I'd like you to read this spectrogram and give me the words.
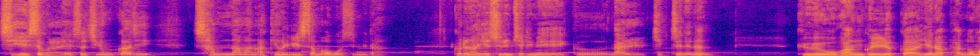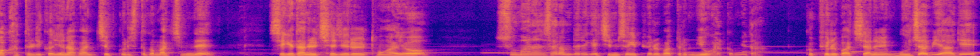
재해석을 해서 지금까지 참남한 악행을 일삼아오고 있습니다. 그러나 예수님 재림의 그 날 직전에는 교황 권력과 연합한 로마 카톨릭과 연합한 즉 그리스도가 마침내 세계 단일 체제를 통하여 수많은 사람들에게 짐승의 표를 받도록 미혹할 겁니다. 그 표를 받지 않으면 무자비하게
